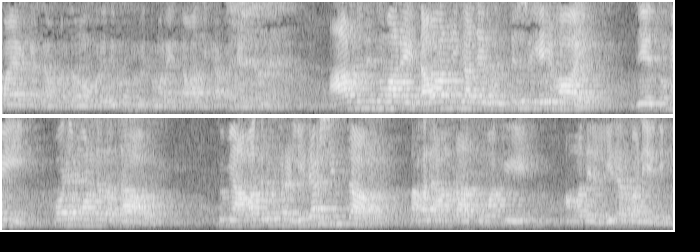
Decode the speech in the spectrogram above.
পায়ের কাছে আমরা জমা করে দিব, তুমি তোমার এই দাওয়াতি কাজ আর যদি তোমার এই দাওয়াতি কাজের উদ্দেশ্য এই হয় যে তুমি পদমর্যাদা চাও তুমি আমাদের উপরে লিডারশিপ চাও, তাহলে আমরা তোমাকে, আমাদের লিডার বানিয়ে দিব।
